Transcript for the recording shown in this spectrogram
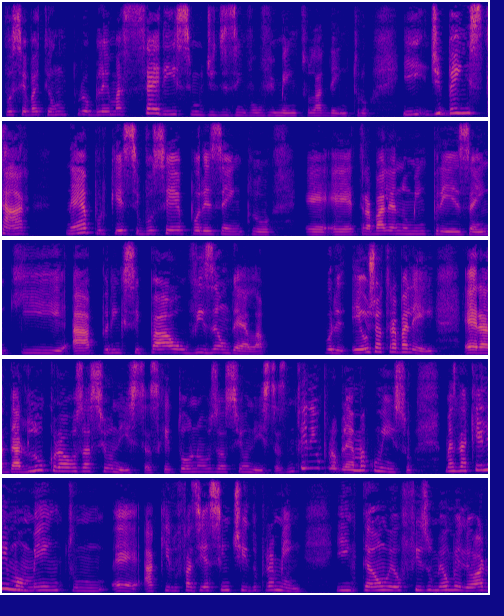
você vai ter um problema seríssimo de desenvolvimento lá dentro e de bem-estar né? Porque se você, por exemplo, é, é, trabalha numa empresa em que a principal visão dela por, eu já trabalhei, era dar lucro aos acionistas, retorno aos acionistas. Não tem nenhum problema com isso. Mas naquele momento, é, aquilo fazia sentido para mim. Então, eu fiz o meu melhor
